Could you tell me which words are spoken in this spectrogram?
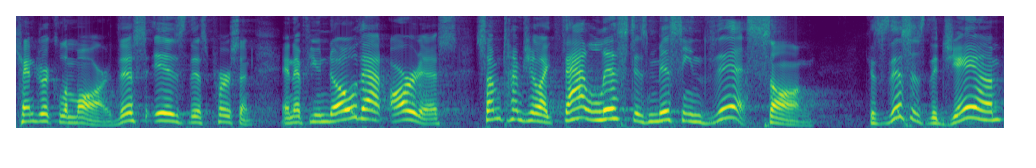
Kendrick Lamar. This is this person. And if you know that artist, sometimes you're like, that list is missing this song. Because this is the jam.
